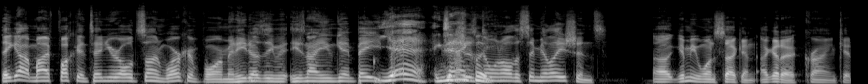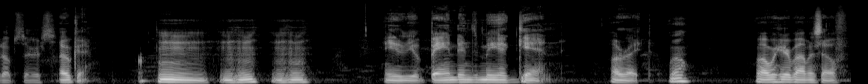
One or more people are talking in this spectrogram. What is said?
They got my fucking 10 year old son working for him, and he doesn't even, he's not even getting paid. Yeah, exactly. He's just doing all the simulations. Uh, give me one second. I got a crying kid upstairs. Okay. Hmm. Mm-hmm. Mm-hmm. He abandons me again. All right. Well, while we're here by myself,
